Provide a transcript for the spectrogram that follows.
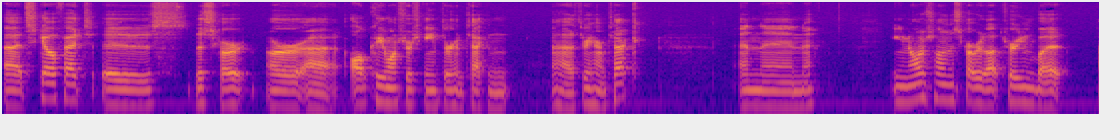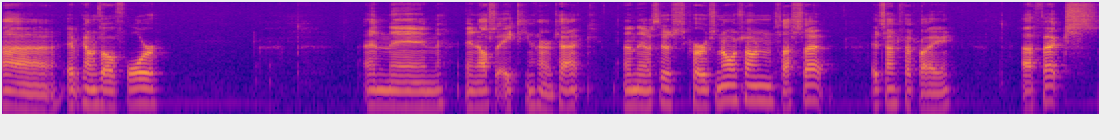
uh, skill effect is this card, or uh, all key monsters gain 300 attack and uh, 300 attack. And then you can always on this card without trading, but uh, it becomes all 4. And then, and also 1800 attack. And then if this card's no zone slash set, it's unaffected by effects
